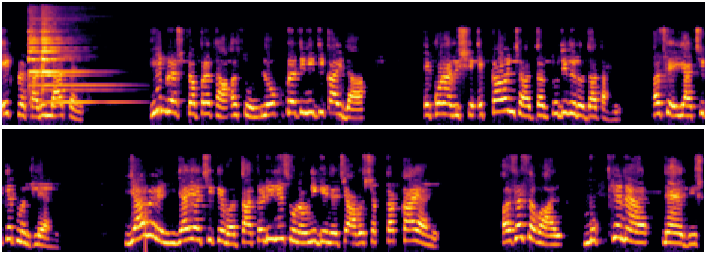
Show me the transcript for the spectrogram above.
एक प्रकारे लाच आहे. ही भ्रष्ट प्रथा असून लोकप्रतिनिधी कायदा एकोणावीसशे एक्कावन्नच्या तरतुदी विरोधात आहे असे याचिकेत म्हटले आहे. यावेळी या याचिकेवर तातडीने सुनावणी घेण्याची आवश्यकता काय आहे? असा सवाल मुख्य न्याय न्यायाधीश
